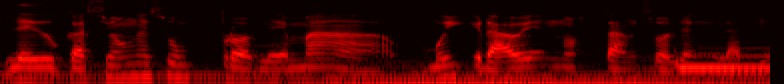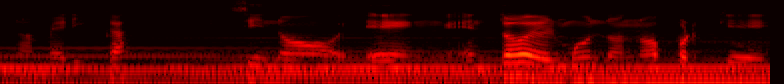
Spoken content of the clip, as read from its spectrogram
la educación es un problema muy grave, no tan solo en Latinoamérica, sino en, en todo el mundo, ¿no? Porque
